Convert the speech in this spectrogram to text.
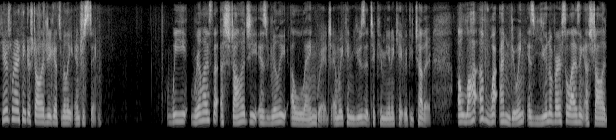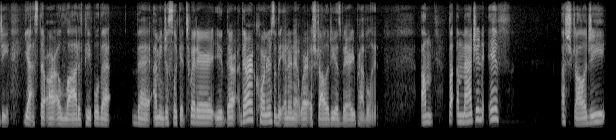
Here's where i think astrology gets really interesting we realize that astrology is really a language and we can use it to communicate with each other. A lot of what I'm doing is universalizing astrology. Yes, there are a lot of people that that I mean just look at Twitter, you, there there are corners of the internet where astrology is very prevalent. Um but imagine if astrology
